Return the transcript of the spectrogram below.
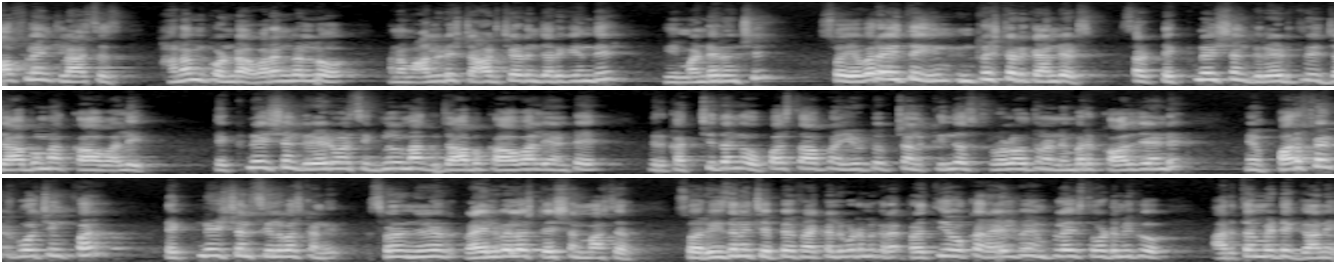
offline classes Hanamkonda వరంగల్లో మనం ఆల్రెడీ స్టార్ట్ చేయడం జరిగింది. ఈ మండే నుంచి సో ఎవరైతే interested candidates sir technician grade three job మాకు కావాలి. టెక్నీషియన్ గ్రేడ్ వన్ సిగ్నల్ మాకు జాబ్ కావాలి అంటే మీరు ఖచ్చితంగా ఉపస్థాపన యూట్యూబ్ ఛానల్ కింద స్క్రోల్ అవుతున్న నెంబర్కి కాల్ చేయండి. మేము perfect coaching for technician syllabus కండి. సో ఇంజనీర్ రైల్వేలో స్టేషన్ మాస్టర్ సో రీజనింగ్ చెప్పే ఫ్యాకల్టీ కూడా మీకు ప్రతి ఒక్క రైల్వే ఎంప్లాయీస్ తోటి మీకు అర్థమెటిక్ కానీ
